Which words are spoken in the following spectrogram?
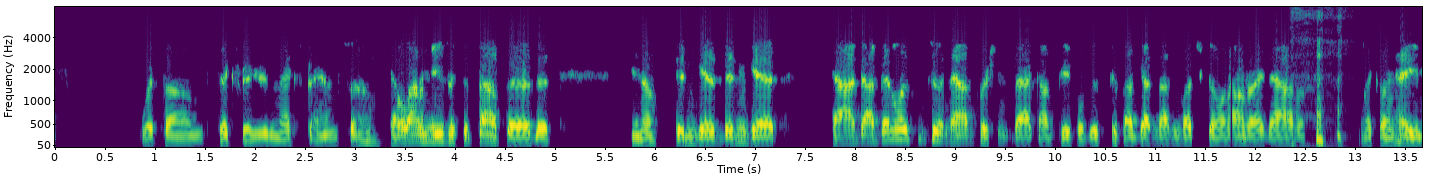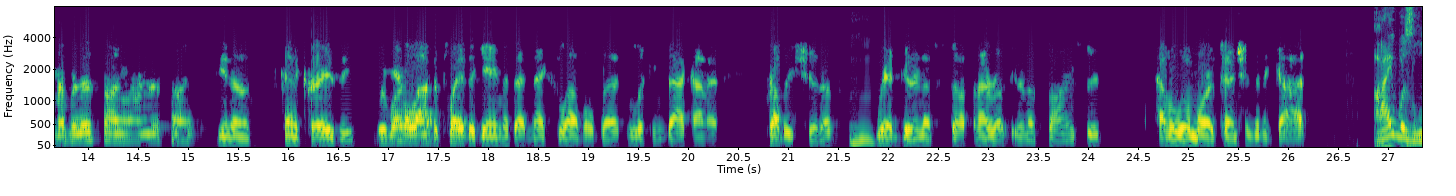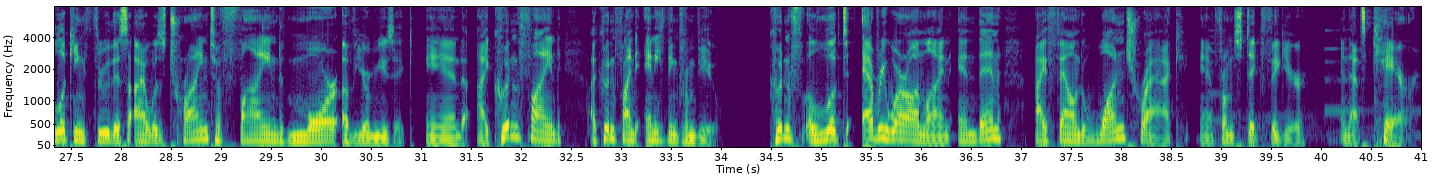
with um, Stick Figure, the next band. So got a lot of music that's out there that you know didn't get didn't get. I've, I've been listening to it now and pushing it back on people just because I've got nothing much going on right now. And I'm like going, hey, you remember this song? Remember this song? You know, it's kind of crazy. We weren't allowed to play the game at that next level, but looking back on it, probably should have. Mm-hmm. We had good enough stuff, and I wrote good enough songs to have a little more attention than it got. I was looking through this. I was trying to find more of your music, and I couldn't find. I couldn't find anything from View. Couldn't looked everywhere online, and then I found one track and from Stick Figure, and that's Care.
